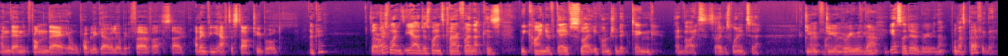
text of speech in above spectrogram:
and then from there it will probably go a little bit further. So I don't think you have to start too broad. okay Is that I right? just wanted, yeah, I just wanted to clarify that because we kind of gave slightly contradicting advice. So I just wanted to. do you do you agree with that? Yes, I do agree with that. Well, that's perfect then.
